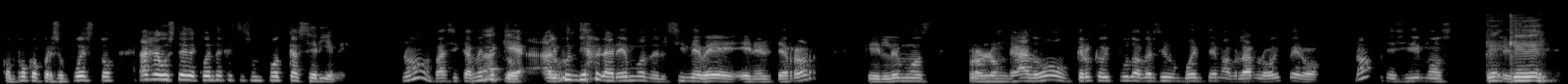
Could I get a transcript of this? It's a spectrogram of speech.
con poco presupuesto. Haga usted de cuenta que este es un podcast serie B. ¿no? Básicamente que algún día hablaremos del cine B en el terror, que lo hemos prolongado. Creo que hoy pudo haber sido un buen tema hablarlo hoy, pero no, decidimos. ¿Qué, este, qué,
